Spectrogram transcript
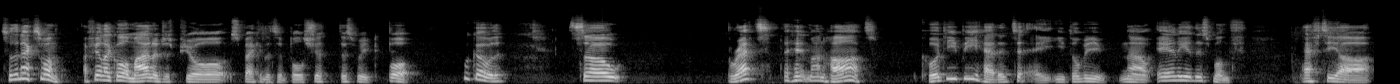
so the next one, I feel like all mine are just pure speculative bullshit this week, but we'll go with it. So, Bret the Hitman Hart, could he be headed to AEW? Now, earlier this month, FTR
